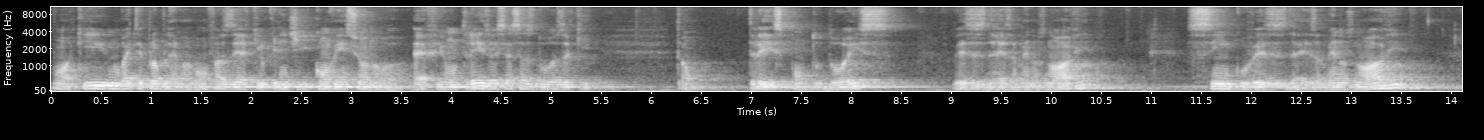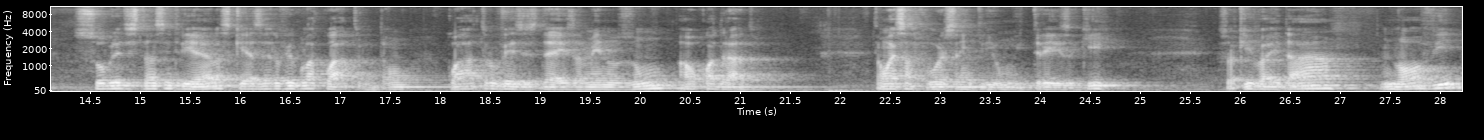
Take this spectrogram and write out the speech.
bom, aqui não vai ter problema, vamos fazer aqui o que a gente convencionou, F13 vai ser essas duas aqui, então, 3.2 vezes 10 a menos 9, 5 vezes 10 a menos 9, sobre a distância entre elas, que é 0,4. Então, 4 vezes 10 a menos 1 ao quadrado. Então, essa força entre 1 e 3 aqui, isso aqui vai dar 9,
